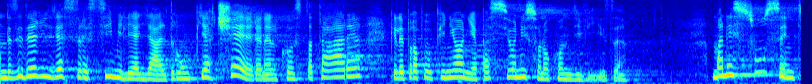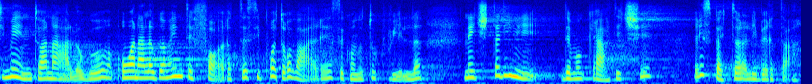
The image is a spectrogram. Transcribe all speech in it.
un desiderio di essere simili agli altri, un piacere nel constatare che le proprie opinioni e passioni sono condivise. Ma nessun sentimento analogo o analogamente forte si può trovare, secondo Tocqueville, nei cittadini democratici rispetto alla libertà.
